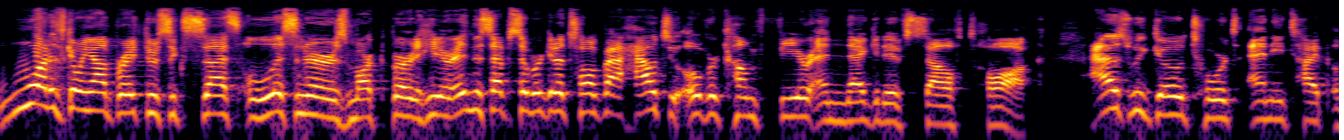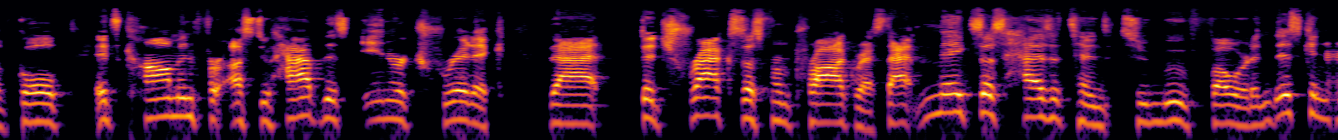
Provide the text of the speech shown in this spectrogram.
What is going on, Breakthrough Success listeners? Mark Bird here. In this episode, we're going to talk about how to overcome fear and negative self talk. As we go towards any type of goal, it's common for us to have this inner critic that detracts us from progress, that makes us hesitant to move forward. And this can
